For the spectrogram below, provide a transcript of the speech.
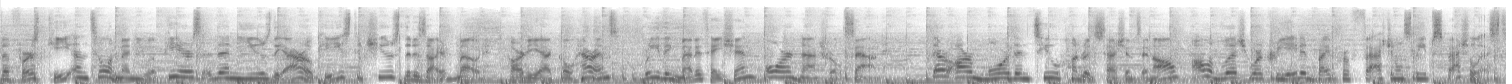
the first key until a menu appears, then use the arrow keys to choose the desired mode cardiac coherence, breathing meditation, or natural sound. There are more than 200 sessions in all, all of which were created by professional sleep specialists.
